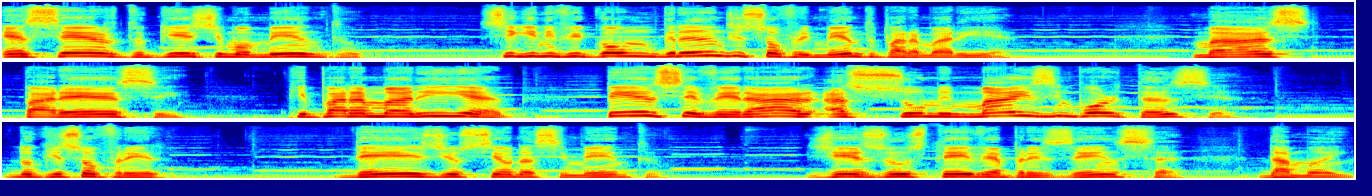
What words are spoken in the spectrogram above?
É certo que este momento significou um grande sofrimento para Maria, mas parece que para Maria perseverar assume mais importância do que sofrer. Desde o seu nascimento, Jesus teve a presença da mãe.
